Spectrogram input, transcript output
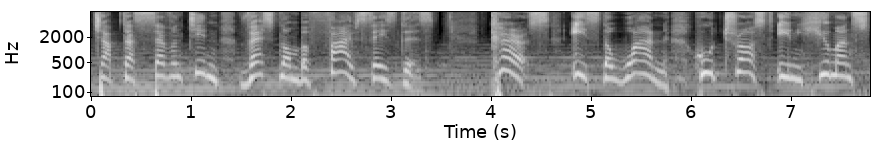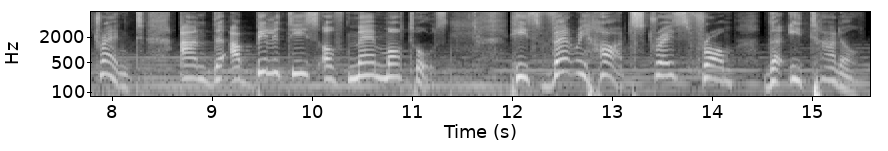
chapter 17, verse number 5 says this curse is the one who trusts in human strength and the abilities of mere mortals. His very heart strays from the eternal.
